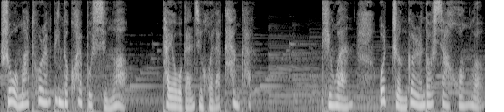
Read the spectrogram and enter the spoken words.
说我妈突然病得快不行了，他要我赶紧回来看看。听完，我整个人都吓慌了，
